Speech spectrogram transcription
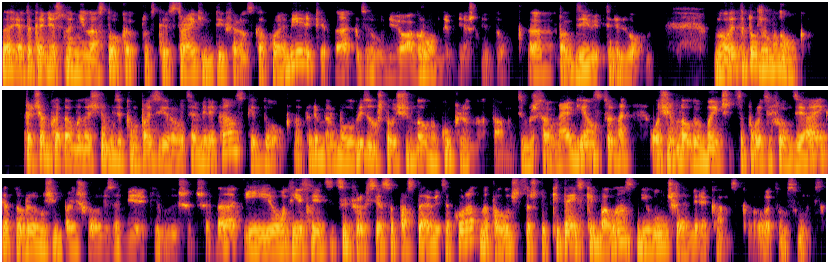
Это, конечно, не настолько, так сказать, striking difference, как у Америки, да, где у нее огромный внешний долг, да, под 9 триллионов. Но это тоже много. Причем, когда мы начнем декомпозировать американский долг, например, мы увидим, что очень много куплено там теми же самыми агентствами, очень много мэчится против FDI, который очень большой из Америки вышедший. Да? И вот если эти цифры все сопоставить аккуратно, получится, что китайский баланс не лучше американского в этом смысле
